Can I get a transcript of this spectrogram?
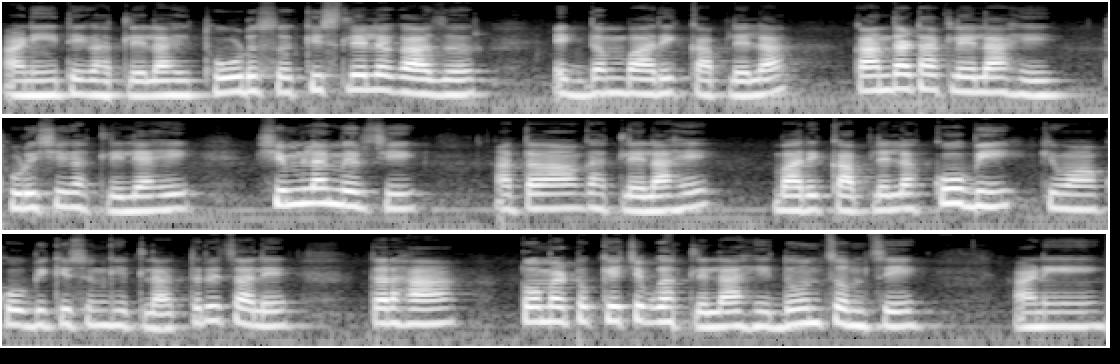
आणि इथे घातलेलं आहे थोडंसं किसलेलं गाजर. एकदम बारीक कापलेला कांदा टाकलेला आहे. थोडीशी घातलेली आहे शिमला मिरची. आता घातलेला आहे बारीक कापलेला कोबी किंवा कोबी किसून घेतला तरी चालेल. तर हा टोमॅटो केचप घातलेला आहे दोन चमचे आणि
